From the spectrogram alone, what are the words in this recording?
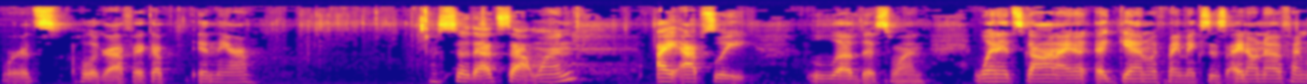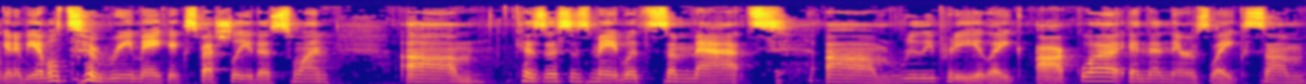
where it's holographic up in there. So that's that one. I absolutely love this one. When it's gone, I again with my mixes, I don't know if I'm going to be able to remake, especially this one um because this is made with some mats um really pretty like aqua and then there's like some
